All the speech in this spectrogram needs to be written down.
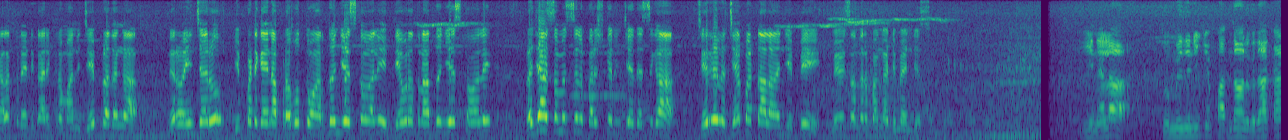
కలెక్టరేట్ కార్యక్రమాన్ని జయప్రదంగా నిర్వహించారు. ఇప్పటికైనా ప్రభుత్వం అర్థం చేసుకోవాలి తీవ్రతను అర్థం చేసుకోవాలి. ప్రజా సమస్యలు పరిష్కరించే దిశగా చర్యలు చేపట్టాలా అని చెప్పి మేము ఈ సందర్భంగా డిమాండ్ చేస్తాం ఈ నెల తొమ్మిది నుంచి పద్నాలుగు దాకా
